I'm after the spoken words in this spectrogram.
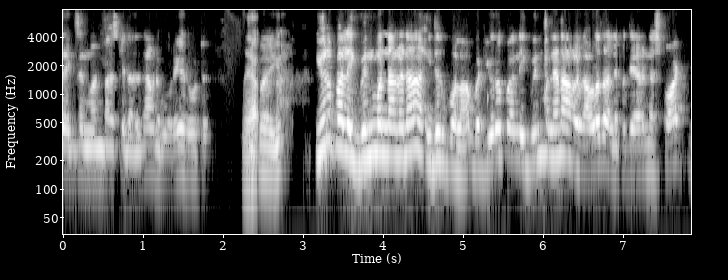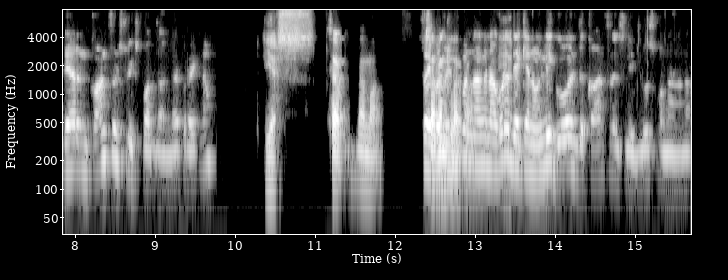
the eggs in one basket அதுதான் அவனுக்கு ஒரே ரூட். இப்போ யூரோப்பா லீக் வின் பண்ணாங்கன்னா இதுக்கு போலாம். பட் யூரோப்பா லீக் வின் பண்ணலன்னா அவங்களுக்கு அவ்வளவுதான் இல்ல. இப்ப they're in spot they're in conference league spot தான் இப்போ ரைட் நோ எஸ் சார் ஆமா. சோ இப்போ வின். பண்ணாங்கன்னா கூட they can only go into conference league lose பண்ணாங்கன்னா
